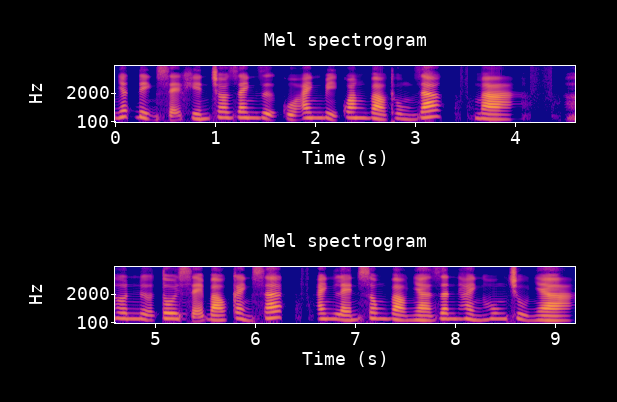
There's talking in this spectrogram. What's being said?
nhất định sẽ khiến cho danh dự của anh bị quăng vào thùng rác, mà hơn nữa tôi sẽ báo cảnh sát. Anh lén xông vào nhà dân hành hung chủ nhà.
